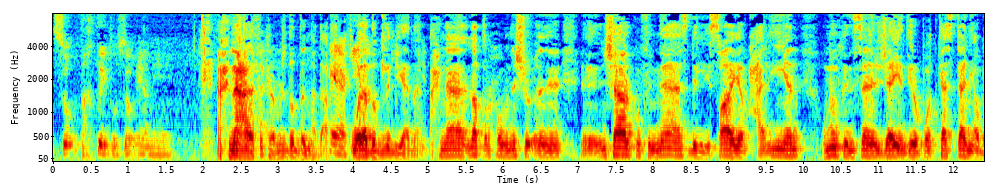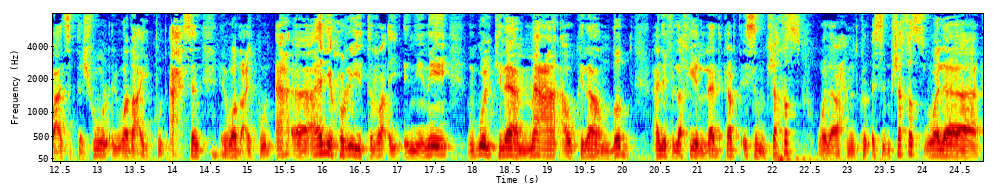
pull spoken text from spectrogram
سوء تخطيط وسوء يعني إحنا على فكرة مش ضد المدار إيه،. ولا ضد ليبيانا. إحنا نطرح ونشر نشاركوا في الناس باللي صاير حاليا وممكن السنة الجاية نديروا بودكاست تاني أو بعد ستة شهور الوضع يكون أحسن الوضع يكون أح... آه، هذه حرية الرأي إني أنا نقول كلام مع أو كلام ضد أنا في الأخير لا ذكرت اسم شخص ولا راح نذكر اسم شخص ولا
